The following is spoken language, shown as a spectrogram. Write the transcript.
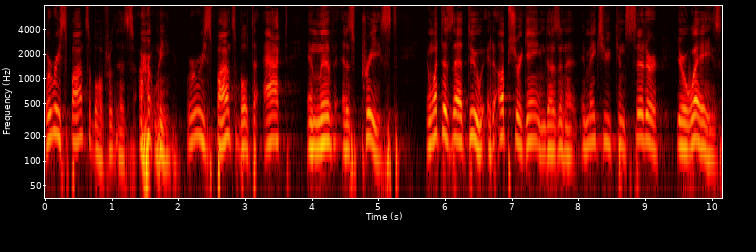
We're responsible for this, aren't we? We're responsible to act and live as priests. And what does that do? It ups your game, doesn't it? It makes you consider your ways.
